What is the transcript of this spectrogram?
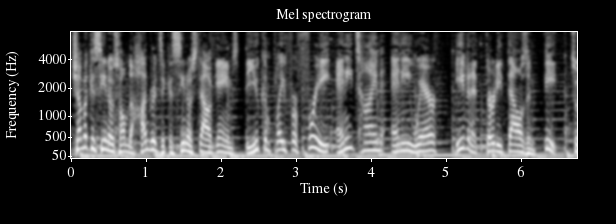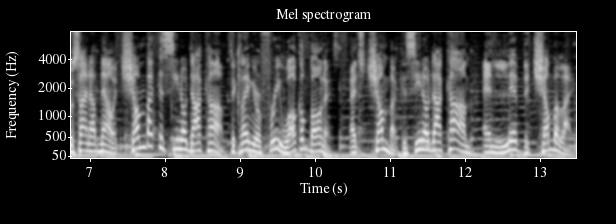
Chumba Casino is home to hundreds of casino style games that you can play for free anytime, anywhere even at 30,000 feet. So sign up now at ChumbaCasino.com to claim your free welcome bonus. That's ChumbaCasino.com and live the Chumba life.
